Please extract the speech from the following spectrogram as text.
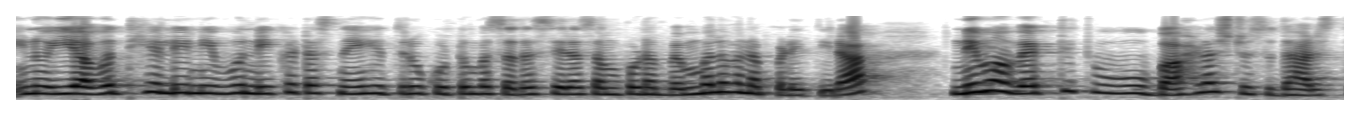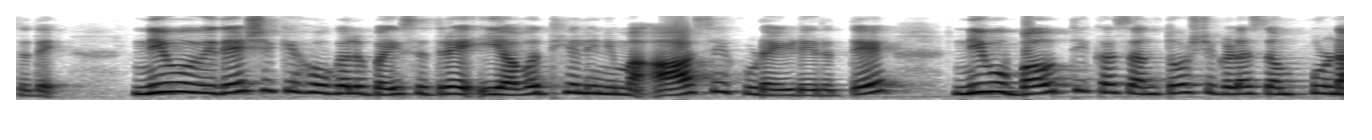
ಇನ್ನು ಈ ಅವಧಿಯಲ್ಲಿ ನೀವು ನಿಕಟ ಸ್ನೇಹಿತರು, ಕುಟುಂಬ ಸದಸ್ಯರ ಸಂಪೂರ್ಣ ಬೆಂಬಲವನ್ನು ಪಡಿತೀರಾ. ನಿಮ್ಮ ವ್ಯಕ್ತಿತ್ವವು ಬಹಳಷ್ಟು ಸುಧಾರಿಸುತ್ತದೆ ನೀವು ವಿದೇಶಕ್ಕೆ ಹೋಗಲು ಬಯಸಿದ್ರೆ ಈ ಅವಧಿಯಲ್ಲಿ ನಿಮ್ಮ ಆಸೆ ಕೂಡ ಈಡೇರುತ್ತೆ. ನೀವು ಭೌತಿಕ ಸಂತೋಷಗಳ ಸಂಪೂರ್ಣ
